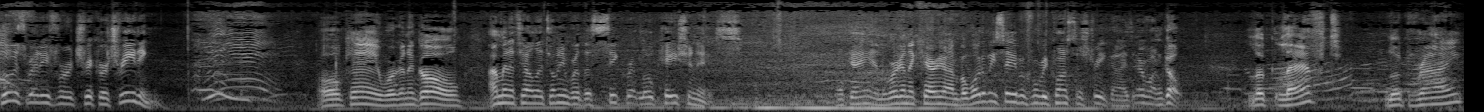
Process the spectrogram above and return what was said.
Who's ready for trick or treating? Okay, we're gonna go. I'm gonna tell Tommy where the secret location is. Okay, and we're gonna carry on. But what do we say before we cross the street, guys? Everyone, go. Look left, look right.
